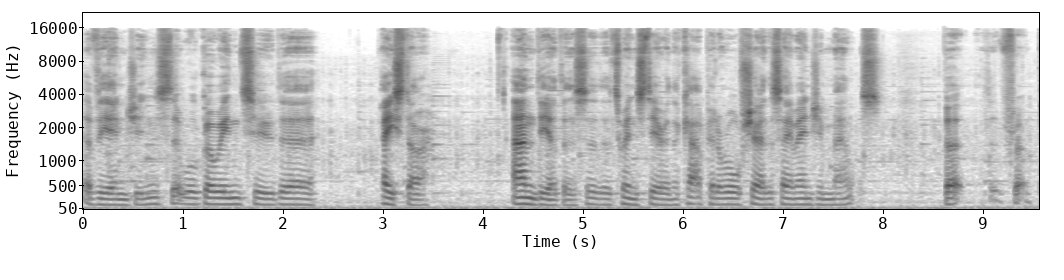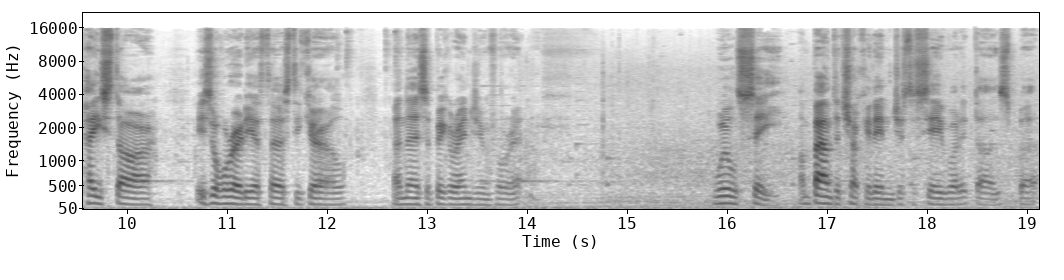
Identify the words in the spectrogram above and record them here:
of the engines that will go into the Paystar and the others. So the Twin Steer and the Caterpillar all share the same engine mounts. But Paystar is already a thirsty girl and there's a bigger engine for it. We'll see. I'm bound to chuck it in just to see what it does, but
